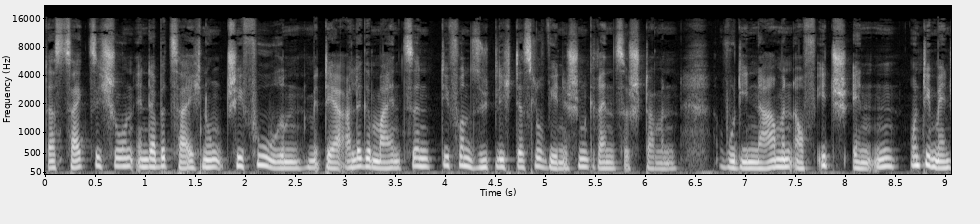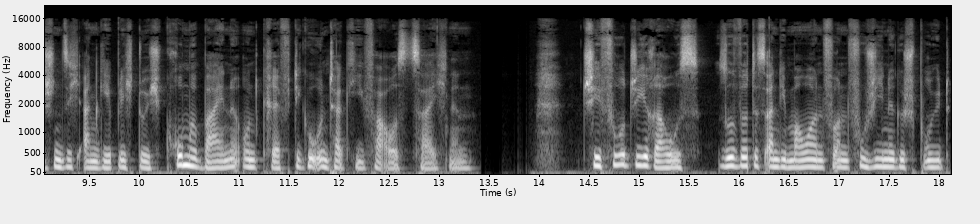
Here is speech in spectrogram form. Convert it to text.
Das zeigt sich schon in der Bezeichnung Cefuren, mit der alle gemeint sind, die von südlich der slowenischen Grenze stammen, wo die Namen auf Itsch enden und die Menschen sich angeblich durch krumme Beine und kräftige Unterkiefer auszeichnen. Cefurgi raus, so wird es an die Mauern von Fugine gesprüht,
